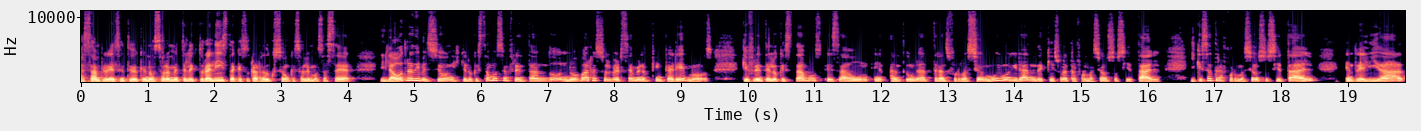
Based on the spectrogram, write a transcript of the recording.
más amplio en el sentido de que no solamente electoralista, que es otra reducción que solemos hacer, y la otra dimensión es que lo que estamos enfrentando no va a resolverse a menos que encaremos que frente a lo que estamos es aún ante una transformación muy, muy grande, que es una transformación societal, y que esa transformación societal en realidad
